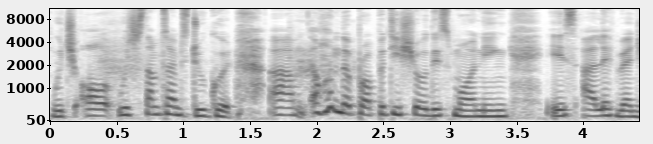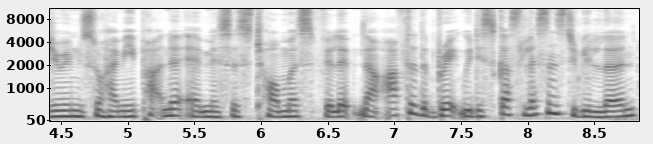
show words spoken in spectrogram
which all which sometimes do good. Um, on the property show this morning is Alliff Benjamin Suhaimi, partner at Messrs. Thomas Philip. Now, after the break, we discuss lessons to be learned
